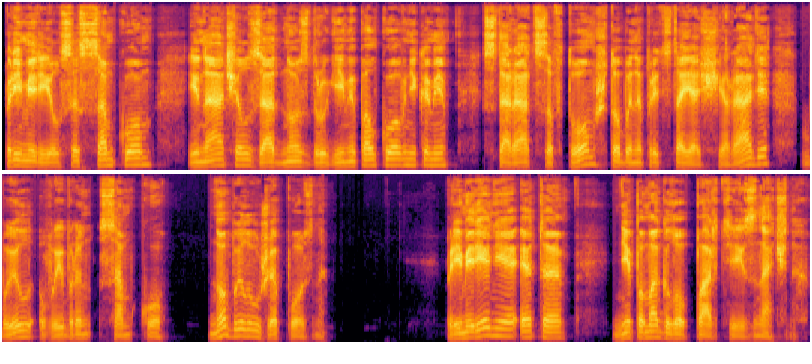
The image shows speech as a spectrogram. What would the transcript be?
примирился с самком и начал заодно с другими полковниками стараться в том, чтобы на предстоящей раде был выбран самко. Но было уже поздно. Примирение это не помогло партии значных.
